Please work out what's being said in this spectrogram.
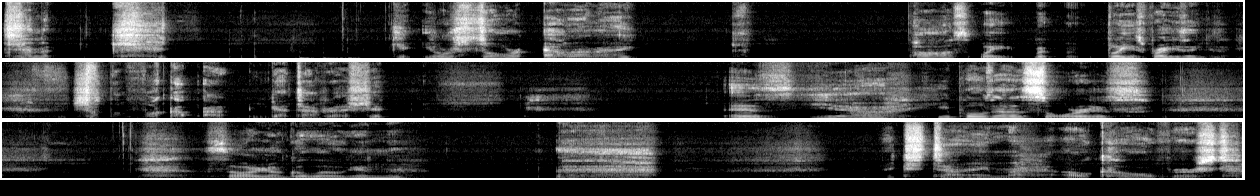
Damn it. Your of me. Pause. Wait. Please, phrasing. Shut the fuck up. I ain't got time for that shit is yeah, he pulls out his sword. Sorry, Uncle Logan. Next time, I'll call first.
